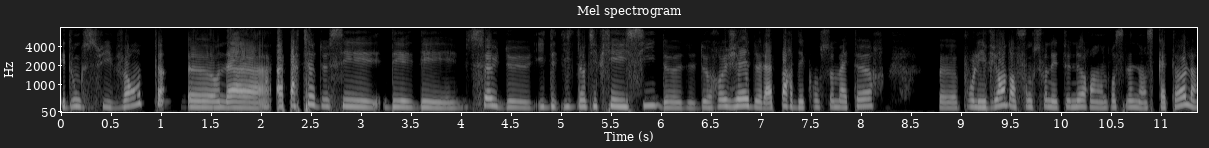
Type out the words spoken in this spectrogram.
Et donc, suivante, on a, à partir de ces des, seuils de, identifiés ici de, rejet de la part des consommateurs pour les viandes en fonction des teneurs en androcénone et en scatol,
